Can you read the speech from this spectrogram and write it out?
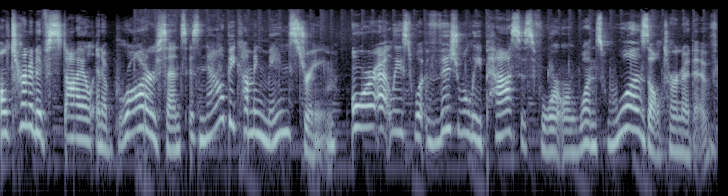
Alternative style in a broader sense is now becoming mainstream, or at least what visually passes for or once was alternative.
